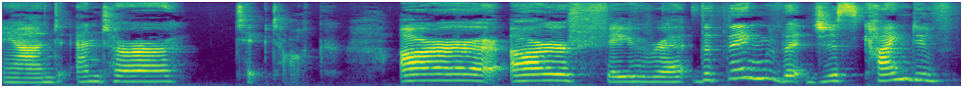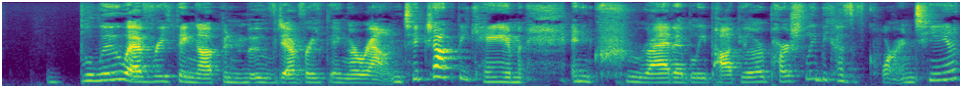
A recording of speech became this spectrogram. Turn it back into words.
and enter TikTok our our favorite the thing that just kind of blew everything up and moved everything around. TikTok became incredibly popular, partially because of quarantine,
